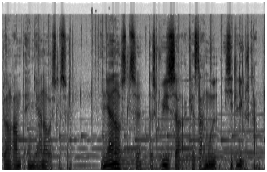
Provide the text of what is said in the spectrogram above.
blev han ramt af en hjernerystelse. En hjernerystelse, der skulle vise sig at kaste ham ud i sit livskamp.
